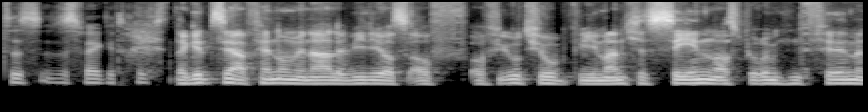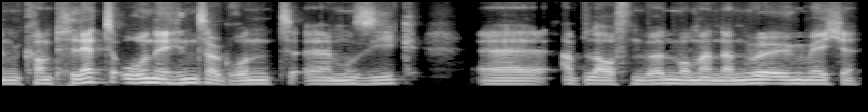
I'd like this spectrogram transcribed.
das, das wäre getrickst. Da gibt es ja phänomenale Videos auf, auf YouTube, wie manche Szenen aus berühmten Filmen komplett ohne Hintergrundmusik äh, äh, ablaufen würden, wo man dann nur irgendwelche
